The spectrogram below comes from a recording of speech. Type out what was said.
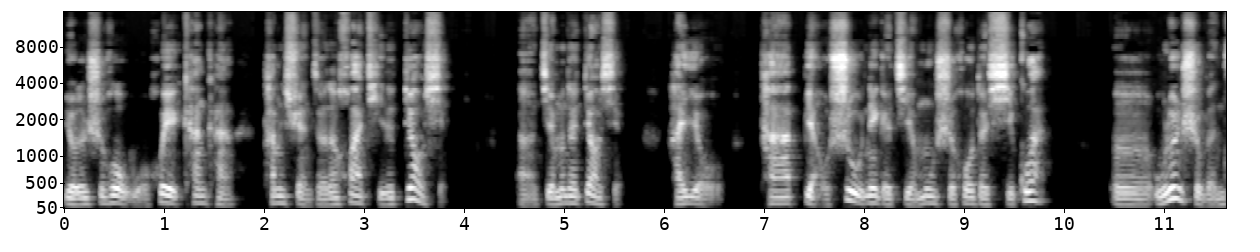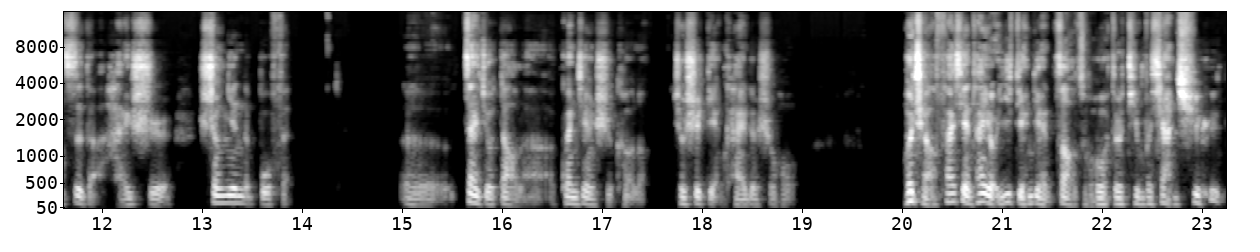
有的时候我会看看他们选择的话题的调性。呃，节目的调性，还有他表述那个节目时候的习惯，嗯，无论是文字的还是声音的部分，呃，再就到了关键时刻了，就是点开的时候，我只要发现他有一点点造作，我都听不下去。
